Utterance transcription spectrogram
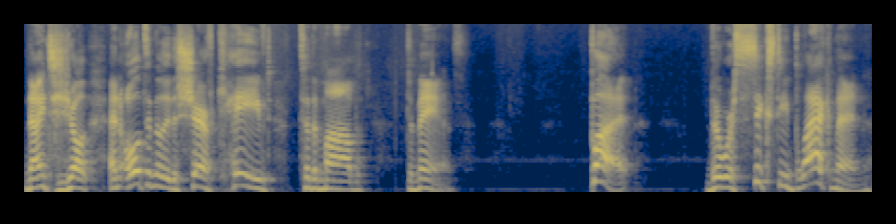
19 year old. And ultimately, the sheriff caved to the mob demands. But there were 60 black men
